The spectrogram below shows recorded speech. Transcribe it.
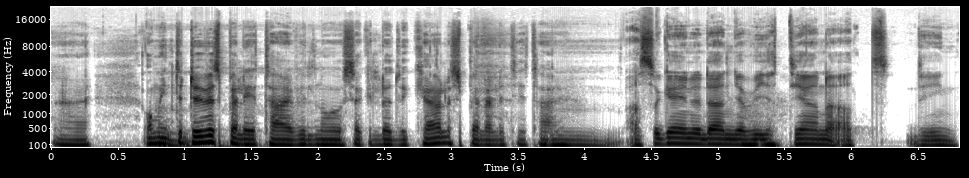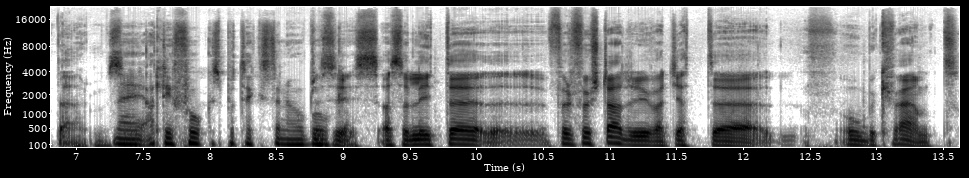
Eh, om inte Mm. du vill spela gitarr vill nog säkert Ludvig Köhler spela lite gitarr. Mm, alltså grejen är den, jag vill Mm. jättegärna att det inte är musik. Nej, att det är fokus på texterna och boken. Precis, alltså lite, för det första hade det ju varit jätteobekvämt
